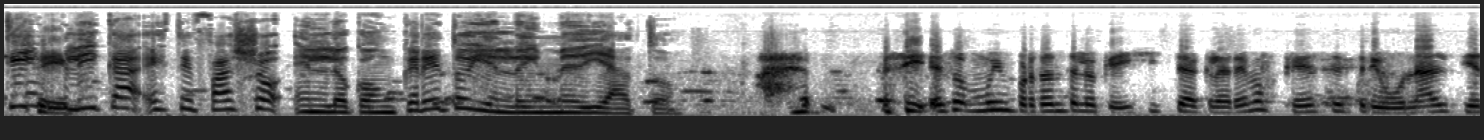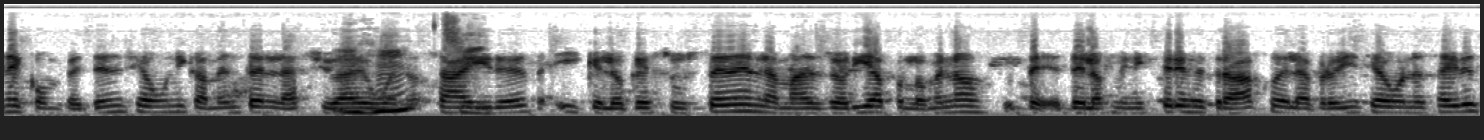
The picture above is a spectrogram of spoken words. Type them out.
¿Qué implica este fallo en lo concreto y en lo inmediato? Sí, eso es muy importante lo que dijiste. Aclaremos que ese tribunal tiene competencia únicamente en la ciudad de Buenos Aires y que lo que sucede en la mayoría, por lo menos de, los ministerios de trabajo de la provincia de Buenos Aires,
